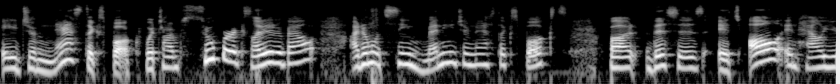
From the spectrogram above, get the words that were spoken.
a gymnastics book, which I'm super excited about. I don't see many gymnastics books, but this is It's All in How You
